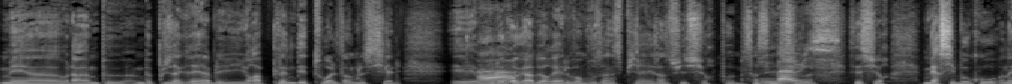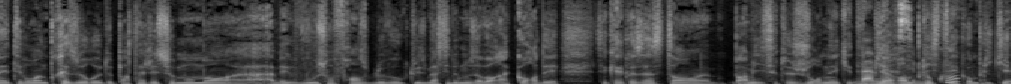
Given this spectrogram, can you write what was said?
mais euh, voilà un peu un peu plus agréable. Et il y aura plein d'étoiles dans le ciel et vous les ah. regarderez, elles vont vous inspirer, j'en suis sûr, Pomme. Ça c'est bah sûr, c'est sûr. Merci beaucoup. On a été vraiment très heureux de partager ce moment euh, avec vous sur France Bleu Vaucluse. Merci de nous avoir accordé ces quelques instants euh, parmi cette journée qui était bah, bien remplie, c'était compliqué.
